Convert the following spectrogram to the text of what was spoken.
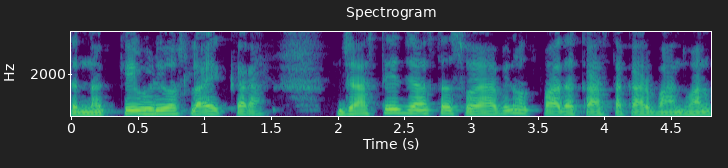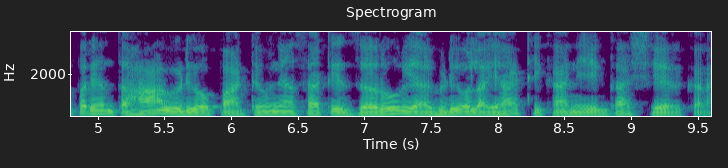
तर नक्की व्हिडिओस लाईक करा. जास्तीत जास्त सोयाबीन उत्पादक कास्तकार बांधवांपर्यंत हा व्हिडिओ पाठवण्यासाठी जरूर या व्हिडिओला या ठिकाणी एकदा शेअर करा.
